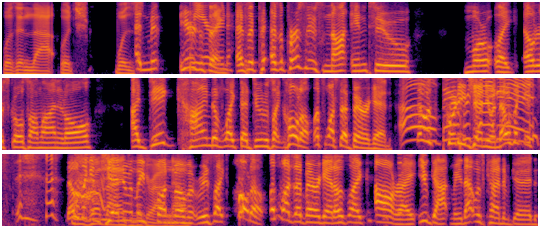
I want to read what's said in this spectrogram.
Was in that, which was Admit here's the thing. As a as a person who's not into more like Elder Scrolls Online at all, I did kind of like that dude was like, hold up, let's watch that bear again. Oh, was pretty genuine. That was like a- That was like a that into the genuinely fun now. moment where he's like, hold up, let's watch that bear again. I was like, all right, you got me. That was kind of good.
